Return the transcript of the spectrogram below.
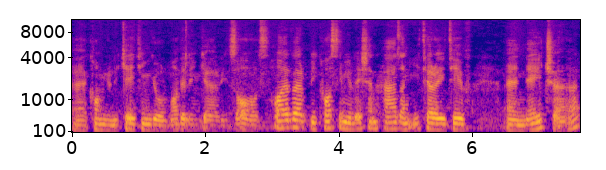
uh, communicating your modeling uh, results. However, because simulation has an iterative nature,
